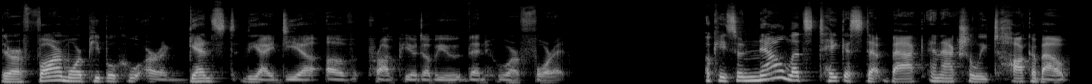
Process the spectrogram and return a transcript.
there are far more people who are against the idea of ProgPoW than who are for it. Okay, so now let's take a step back and actually talk about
